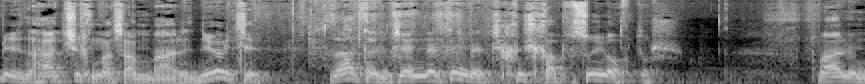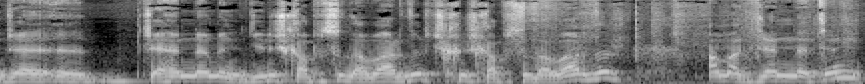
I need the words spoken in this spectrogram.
bir daha çıkmasam bari diyor ki zaten cennetin de çıkış kapısı yoktur. Malum ce, e, cehennemin giriş kapısı da vardır, çıkış kapısı da vardır. Ama cennetin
